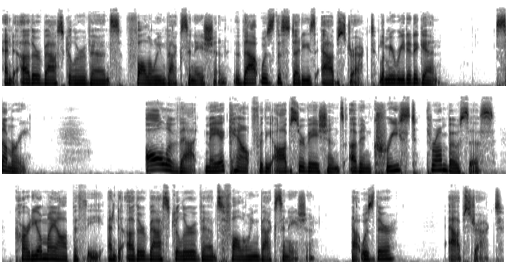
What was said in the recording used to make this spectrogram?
and other vascular events following vaccination. That was the study's abstract. Let me read it again. Summary. All of that may account for the observations of increased thrombosis, cardiomyopathy, and other vascular events following vaccination. That was their abstract.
